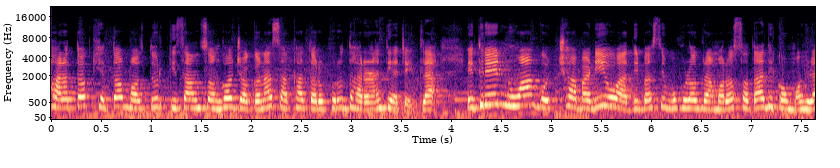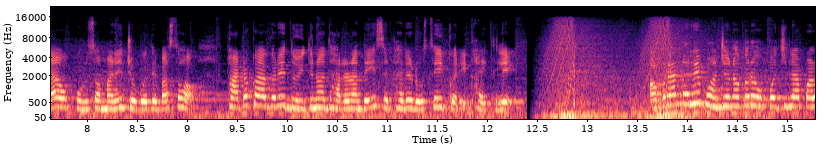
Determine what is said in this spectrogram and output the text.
ଭାରତ କ୍ଷେତ ମଜଦୁର କିଷାନ ସଂଘ ଜଗନ୍ନାଥ ଶାଖା ତରଫରୁ ଧାରଣା ଦିଆଯାଇଥିଲା ଏଥିରେ ନୂଆ ଗୋଛାବାଡ଼ି ଓ ଆଦିବାସୀ ବହୁଳ ଗ୍ରାମର ଶତାଧିକ ମହିଳା ଓ ପୁରୁଷମାନେ ଯୋଗଦେବା ସହ ଫାଟକ ଆଗରେ ଦୁଇ ଦିନ ଧାରଣା ଦେଇ ସେଠାରେ ରୋଷେଇ କରି ଖାଇଥିଲେ। ଅପରାହ୍ନରେ ଭଞ୍ଜନଗର ଉପଜିଲ୍ଲାପାଳ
